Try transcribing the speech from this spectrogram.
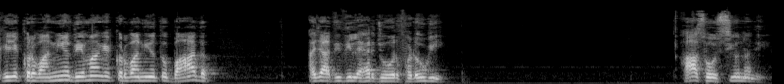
ਕਿ ਜੇ ਕੁਰਬਾਨੀਆਂ ਦੇਵਾਂਗੇ, ਕੁਰਬਾਨੀਆਂ ਤੋਂ ਬਾਅਦ ਆਜ਼ਾਦੀ ਦੀ ਲਹਿਰ ਜ਼ੋਰ ਫੜੂਗੀ। ਆਹ ਸੋਚ ਸੀ ਉਹਨਾਂ ਦੀ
